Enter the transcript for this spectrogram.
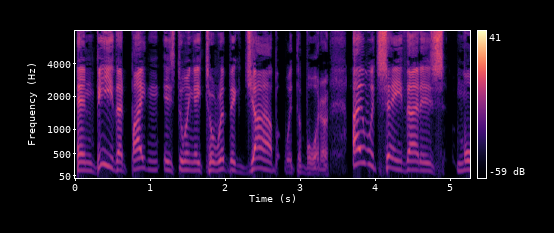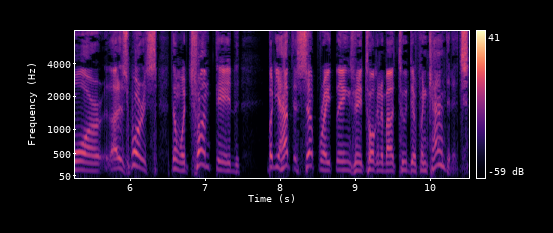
And B, that Biden is doing a terrific job with the border. I would say that is more, that is worse than what Trump did, but you have to separate things when you're talking about two different candidates.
